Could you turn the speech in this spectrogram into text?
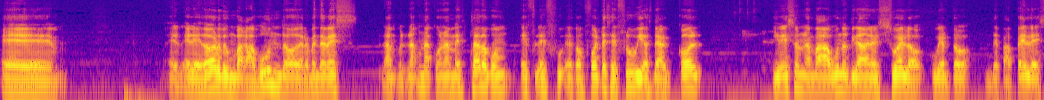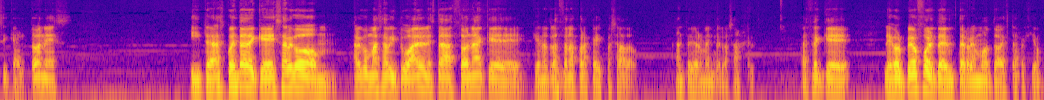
eh, el, hedor de un vagabundo, de repente ves una, con una mezclado con, eh, con fuertes efluvios de alcohol y ves un vagabundo tirado en el suelo cubierto de papeles y cartones y te das cuenta de que es algo, algo más habitual en esta zona que, que en otras zonas por las que habéis pasado anteriormente en Los Ángeles. Parece que le golpeó fuerte el terremoto a esta región.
